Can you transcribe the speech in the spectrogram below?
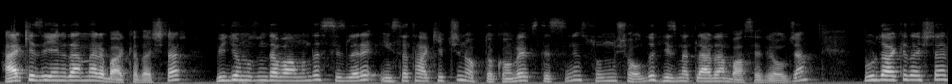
Herkese yeniden merhaba arkadaşlar. Videomuzun devamında sizlere instatakipçi.com web sitesinin sunmuş olduğu hizmetlerden bahsediyor olacağım. Burada arkadaşlar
